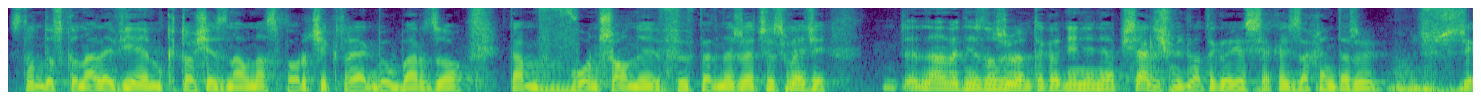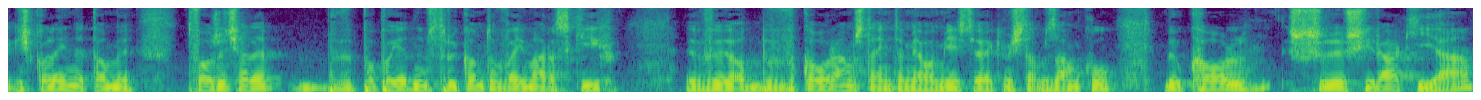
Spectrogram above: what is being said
Stąd doskonale wiem, kto się znał na sporcie, kto jak był bardzo tam włączony w, w pewne rzeczy. Słuchajcie, nawet nie zdążyłem tego, nie, nie, nie napisaliśmy, dlatego jest jakaś zachęta, żeby jakieś kolejne tomy tworzyć, ale po, po jednym z trójkątów weimarskich, w, w koło Ramstein to miało miejsce w jakimś tam zamku, był Kohl, Chirac i ja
